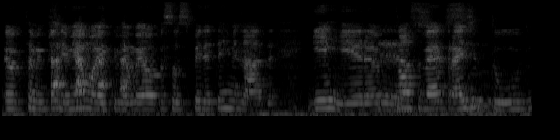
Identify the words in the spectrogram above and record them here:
eu também puxei minha mãe, porque minha mãe é uma pessoa super determinada, guerreira, é, nossa, vai atrás sim. de tudo.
